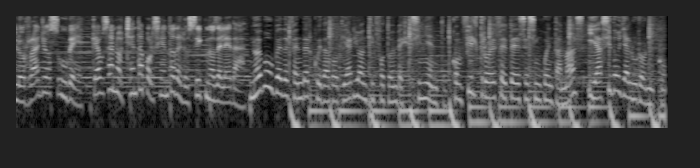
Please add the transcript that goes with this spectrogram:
Los rayos UV causan 80% de los signos de la edad. Nuevo UV Defender Cuidado Diario Antifotoenvejecimiento con filtro FPS 50 y ácido hialurónico.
